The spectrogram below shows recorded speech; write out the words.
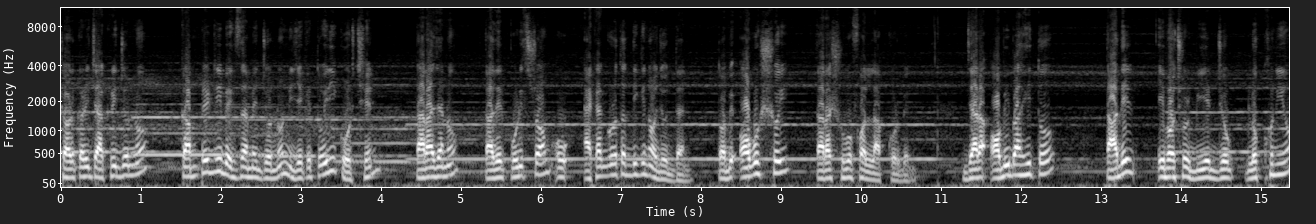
সরকারি চাকরির জন্য কম্পিটিটিভ এক্সামের জন্য নিজেকে তৈরি করছেন, তারা যেন তাদের পরিশ্রম ও একাগ্রতার দিকে নজর দেন। তবে অবশ্যই তারা শুভ ফল লাভ করবেন। যারা অবিবাহিত তাদের এবছর বিয়ের যোগ লক্ষণীয়।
